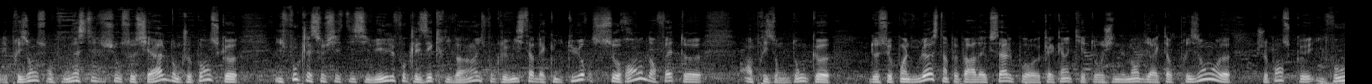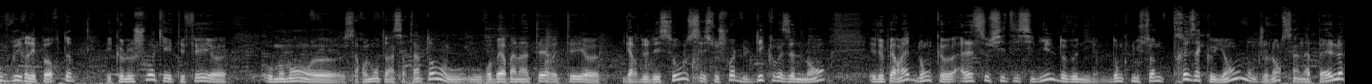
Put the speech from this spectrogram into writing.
Les prisons sont une institution sociale, donc je pense qu'il faut que la société civile, il faut que les écrivains, il faut que le ministère de la Culture se rendent en fait euh, en prison. Euh, de ce point de vue-là, c'est un peu paradoxal pour quelqu'un qui est originellement directeur de prison. Euh, je pense qu'il faut ouvrir les portes et que le choix qui a été fait euh, au moment, euh, ça remonte à un certain temps, où, Robert Baninter était garde des Sceaux, c'est ce choix du décloisonnement et de permettre donc à la société civile de venir. Donc nous sommes très accueillants, donc je lance un appel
